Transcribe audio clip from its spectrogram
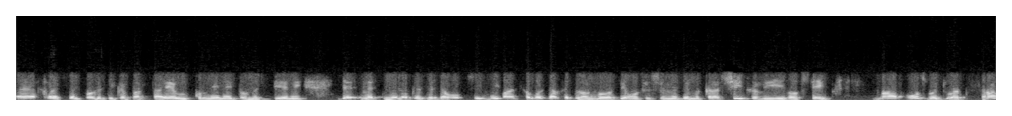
'n uh, Christen politieke partye, hoekom nie net ondersteun nie? Dit natuurlik is dit 'n opsie. Niemand kan ons dan gedwing word nie. Ons is in 'n demokrasie vir wie wil stem maar ons moet ook vra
